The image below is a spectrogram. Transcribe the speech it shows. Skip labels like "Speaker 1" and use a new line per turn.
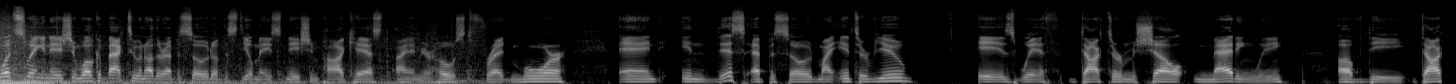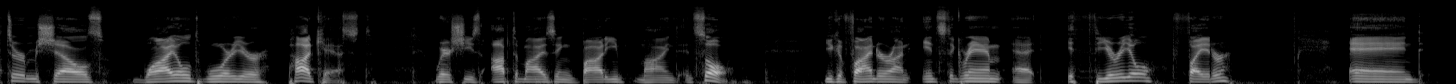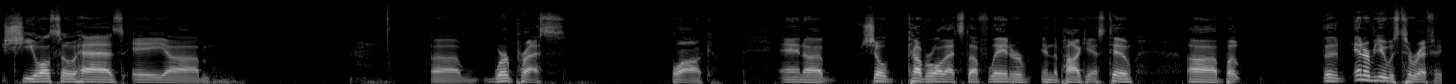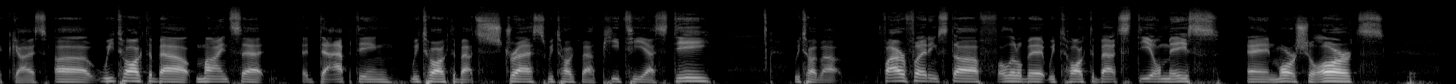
What's Swinging Nation? Welcome back to another episode of the Steel Mace Nation podcast. I am your host, Fred Moore. And in this episode, my interview is with Dr. Michelle Mattingly of the Dr. Michelle's Wild Warrior podcast, where she's optimizing body, mind, and soul. You can find her on Instagram at Ethereal Fighter. And she also has a um, uh, WordPress blog, and uh, she'll cover all that stuff later in the podcast too. Uh, but the interview was terrific, guys. Uh, we talked about mindset, adapting. We talked about stress. We talked about PTSD. We talked about firefighting stuff a little bit. We talked about steel mace and martial arts.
